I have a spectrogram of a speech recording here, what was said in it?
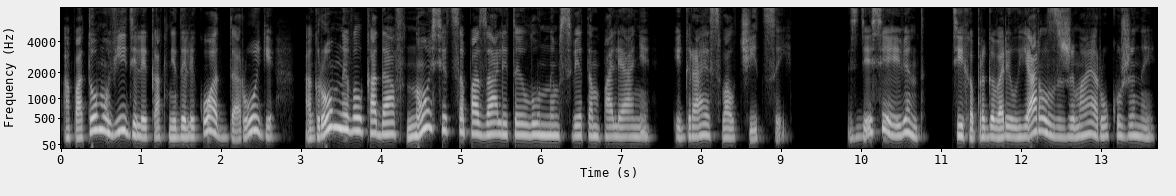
а потом увидели, как недалеко от дороги огромный волкодав носится по залитой лунным светом поляне, играя с волчицей. «Здесь Эйвент», — тихо проговорил Ярл, сжимая руку жены.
